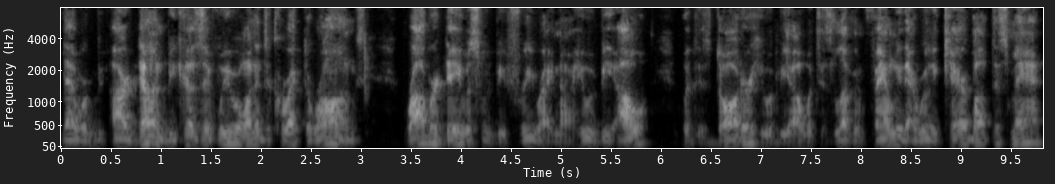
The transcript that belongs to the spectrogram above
that were are done because if we were wanted to correct the wrongs robert davis would be free right now he would be out with his daughter he would be out with his loving family that really care about this man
